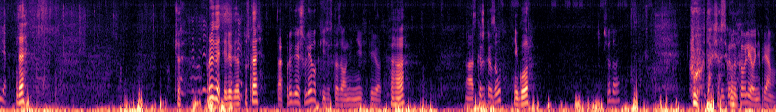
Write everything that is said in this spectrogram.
я. Да? Че, прыгать или отпускать? Так, прыгаешь влево, как я тебе сказал, не, не вперед. Ага. А, скажи, как зовут? Егор. Все, давай. Фух, так, сейчас, Только, секунду. только влево, не прямо.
